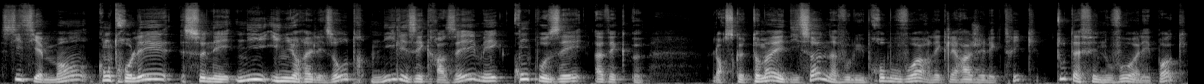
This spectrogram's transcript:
Sixièmement, contrôler, ce n'est ni ignorer les autres, ni les écraser, mais composer avec eux. Lorsque Thomas Edison a voulu promouvoir l'éclairage électrique, tout à fait nouveau à l'époque,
